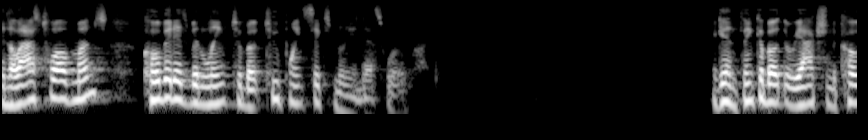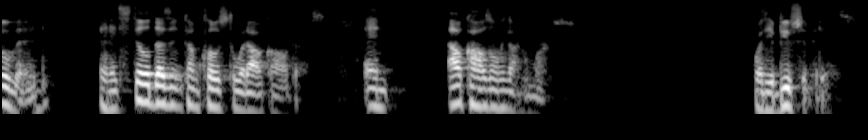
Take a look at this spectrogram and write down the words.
in the last 12 months, COVID has been linked to about 2.6 million deaths worldwide. Again, think about the reaction to COVID, and it still doesn't come close to what alcohol does. And alcohol's only gotten worse or the abuse of it is.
